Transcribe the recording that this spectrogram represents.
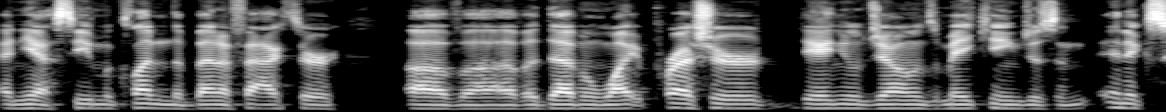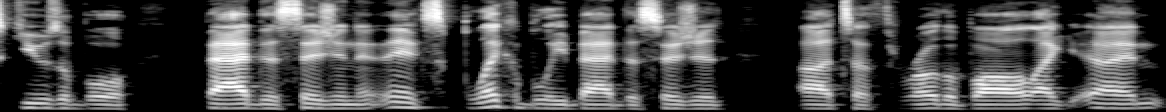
And yeah, Steve McLendon, the benefactor of, uh, of a Devin White pressure. Daniel Jones making just an inexcusable bad decision, an inexplicably bad decision uh, to throw the ball. Like, and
